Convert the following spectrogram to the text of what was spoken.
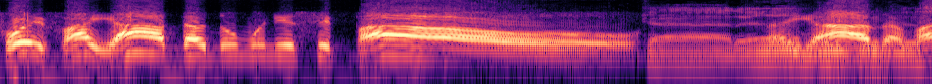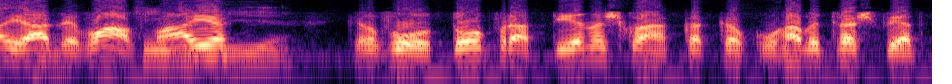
foi vaiada no Municipal. Caramba! Vaiada, vaiada, levou uma Quem vaia, diria? que ela voltou para Atenas com, a, com o rabo entre as pedras.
